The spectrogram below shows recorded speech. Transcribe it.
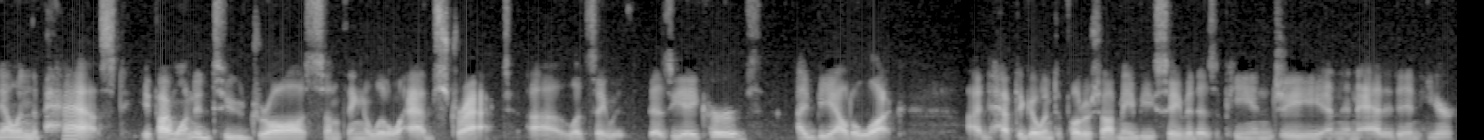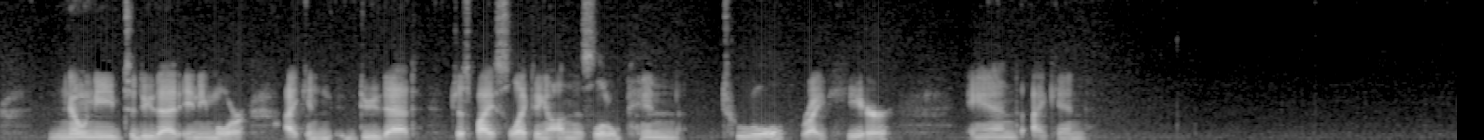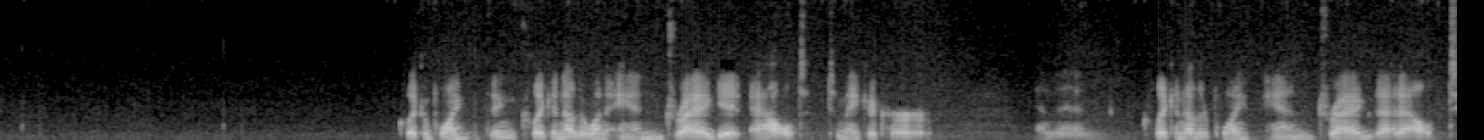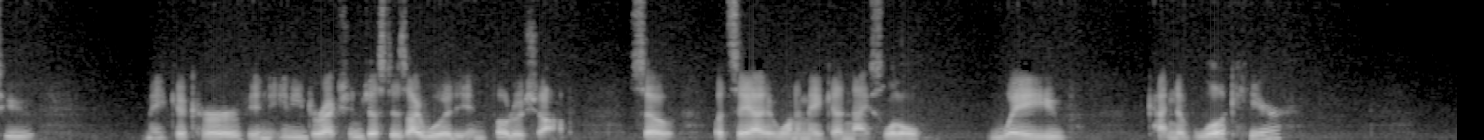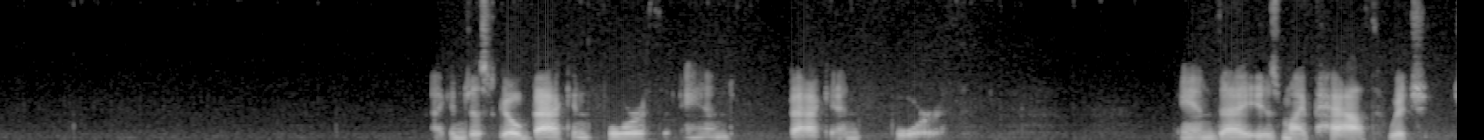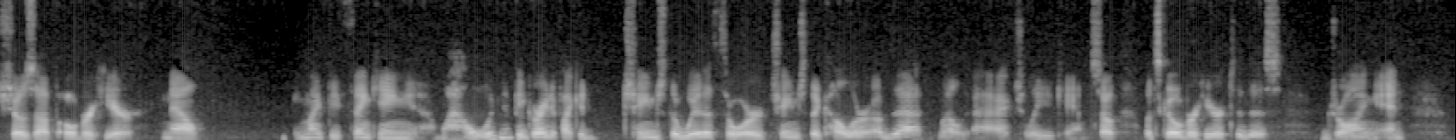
Now in the past, if I wanted to draw something a little abstract, uh, let's say with Bezier curves, I'd be out of luck. I'd have to go into Photoshop, maybe save it as a PNG and then add it in here. No need to do that anymore. I can do that just by selecting on this little pin tool right here and I can click a point, then click another one and drag it out to make a curve. And then click another point and drag that out to make a curve in any direction just as I would in Photoshop. So let's say I want to make a nice little wave kind of look here. I can just go back and forth and back and forth. And that is my path, which shows up over here. Now, you might be thinking, wow, wouldn't it be great if I could change the width or change the color of that? Well, actually you can. So let's go over here to this drawing and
